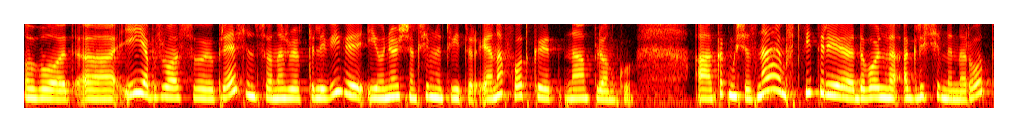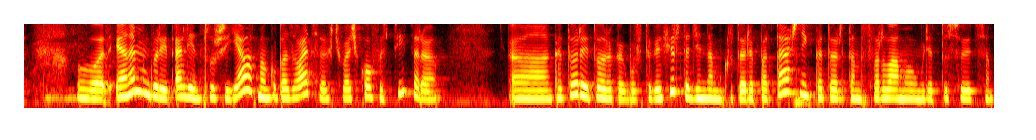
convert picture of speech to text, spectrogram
Вот. Э, и я позвала свою приятельницу, она живет в Тель-Авиве, и у нее очень активный твиттер, и она фоткает на пленку. А как мы все знаем, в Твиттере довольно агрессивный народ. Вот. И она мне говорит, Алин, слушай, я вот могу позвать своих чувачков из Твиттера, Э, который тоже как бы фотографирует. Один там крутой репортажник, который там с Варламовым где-то тусуется.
